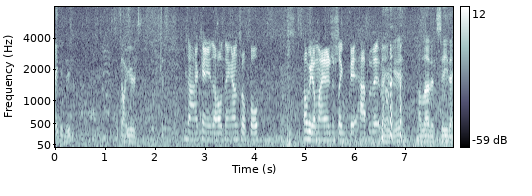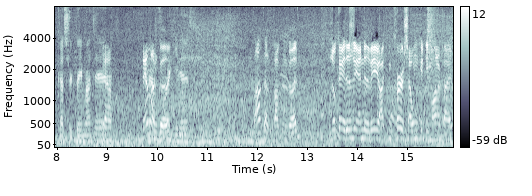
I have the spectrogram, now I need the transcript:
Take it, dude. It's all yours. No, I can't eat the whole thing. I'm so full. Oh, we don't mind. I just like bit half of it. Very good. I love it. See that custard cream right there? yeah. Damn, that's good. Flakiness. That's fucking good. It's okay. This is the end of the video. I can curse. I won't get demonetized.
